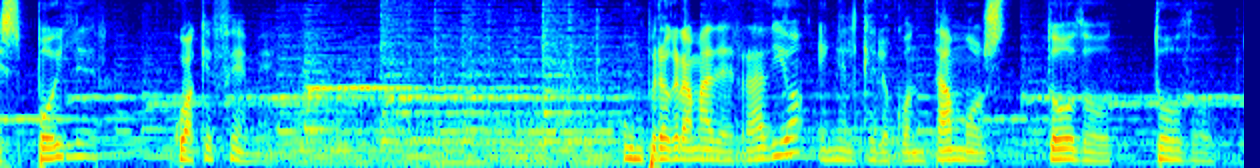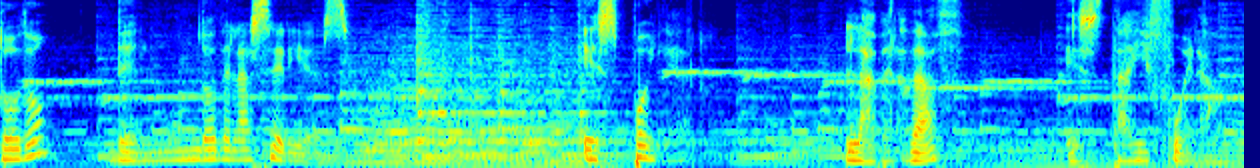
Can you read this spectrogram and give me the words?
Spoiler Quack FM. Un programa de radio en el que lo contamos todo, todo, todo del mundo de las series. Spoiler. La verdad está ahí fuera.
